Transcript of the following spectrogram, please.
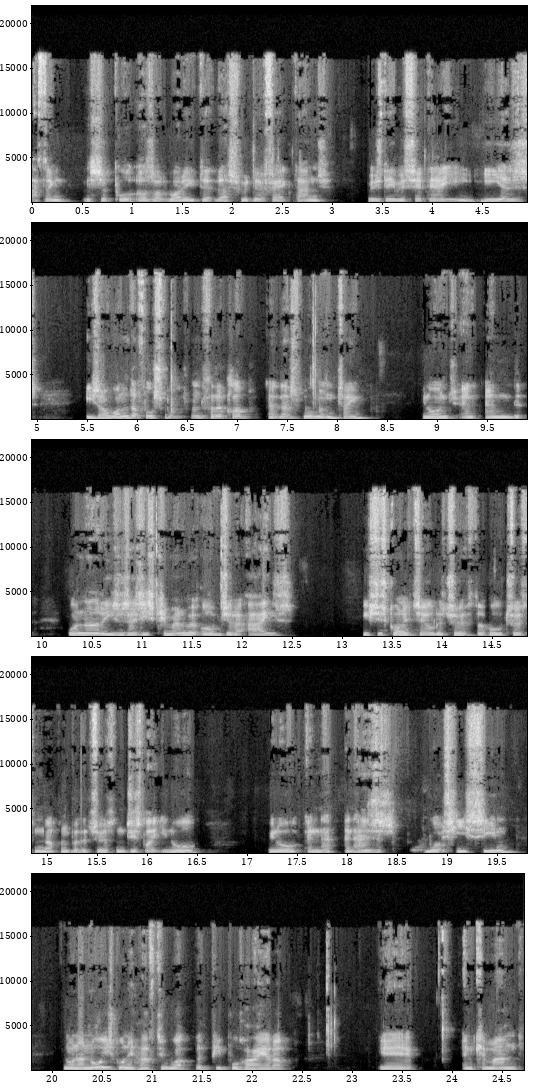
I think the supporters are worried that this would affect Ange. As David said, he, he is he's a wonderful spokesman for the club at this moment in time. You know, and, and, and one of the reasons is he's come in with obdurate eyes he's just going to tell the truth, the whole truth, and nothing but the truth, and just let you know, you know, and and his what he's seen. Know, and I know he's going to have to work with people higher up uh, in command,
